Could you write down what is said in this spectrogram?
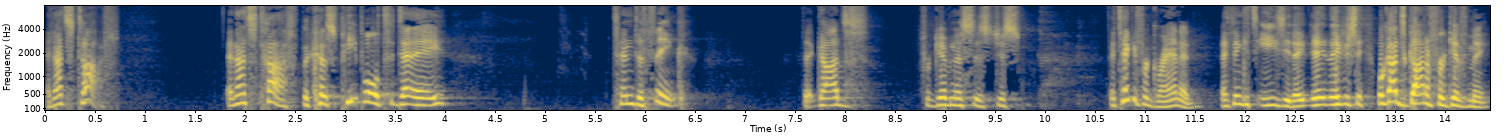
And that's tough. And that's tough because people today tend to think that God's forgiveness is just, they take it for granted. They think it's easy. They, they, they just say, well, God's got to forgive me.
